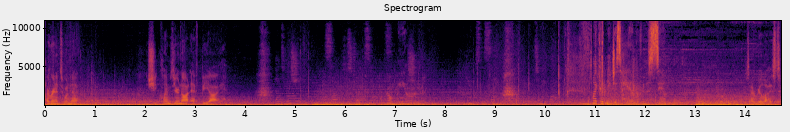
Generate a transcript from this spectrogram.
I ran into Annette. She claims you're not FBI. Why couldn't you just hand over the sample? Because I realized,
